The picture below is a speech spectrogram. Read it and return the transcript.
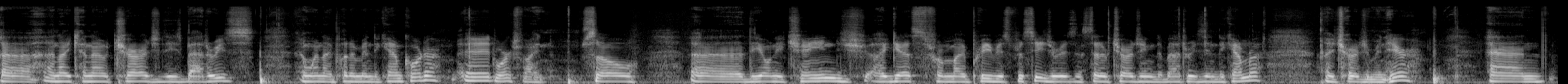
uh, and I can now charge these batteries. And when I put them in the camcorder it works fine. So uh, the only change I guess from my previous procedure is instead of charging the batteries in the camera I charge them in here. And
